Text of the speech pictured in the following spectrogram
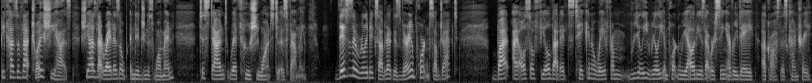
because of that choice she has. She has that right as an Indigenous woman to stand with who she wants to as family. This is a really big subject, it's a very important subject, but I also feel that it's taken away from really, really important realities that we're seeing every day across this country.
